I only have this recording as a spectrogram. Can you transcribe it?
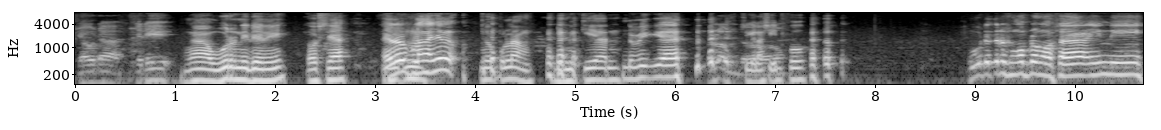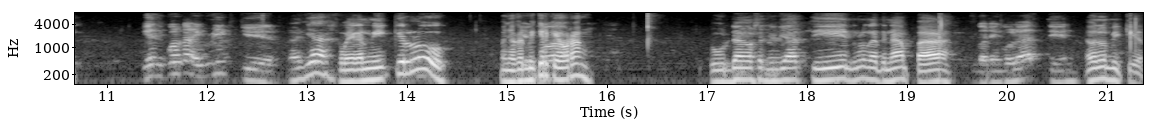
Ya udah, jadi Ngawur nih dia nih hostnya. Eh lu pulang aja lu. Nggak pulang. Demikian Demikian. belum sekilas info. Udah terus ngobrol nggak usah ini. Ya, gua kan yang mikir. Nah, ya, kebanyakan mikir lu. Banyak Ya, mikir gua- kayak orang. Udah nggak usah diliatin. Lu ngatin apa? Gak ada yang gue liatin. Oh, lu mikir.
